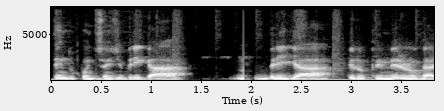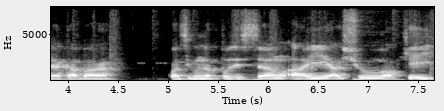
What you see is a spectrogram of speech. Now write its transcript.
tendo condições de brigar brigar pelo primeiro lugar e acabar com a segunda posição aí acho ok.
